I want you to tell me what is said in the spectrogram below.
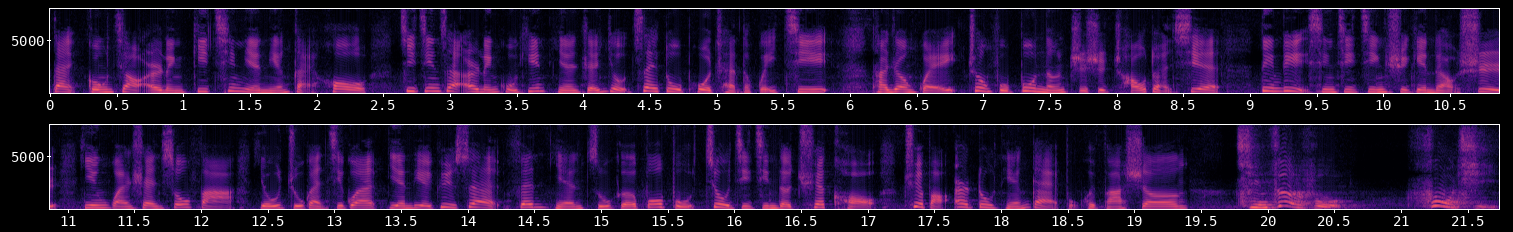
但公教二零一七年年改后，基金在二零五一年仍有再度破产的危机。他认为政府不能只是炒短线，订立新基金续订了事，应完善修法，由主管机关编列预算，分年足额拨补旧基金的缺口，确保二度年改不会发生。请政府负起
